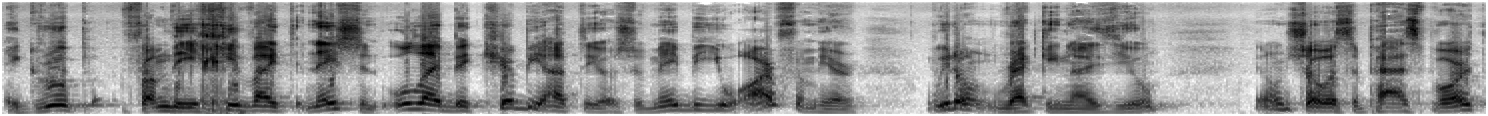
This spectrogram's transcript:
a group from the Chivite nation. Ulay bekirbi Maybe you are from here. We don't recognize you. You don't show us a passport.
